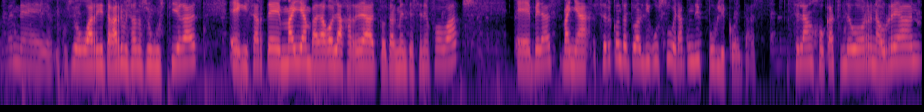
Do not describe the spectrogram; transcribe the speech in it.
Orden, e, ikusi dugu argi eta garbi esan duzun guztiegaz, e, gizarte mailan badagoela jarrera totalmente xenofoba, e, beraz, baina zer kontatu aldi guzu erakundi publikoetaz? Zelan jokatzen dugu horren aurrean,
